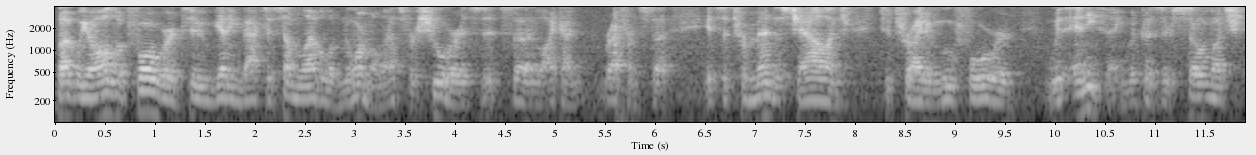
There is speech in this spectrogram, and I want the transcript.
But we all look forward to getting back to some level of normal. That's for sure. It's it's uh, like I referenced. Uh, it's a tremendous challenge to try to move forward with anything because there's so much.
